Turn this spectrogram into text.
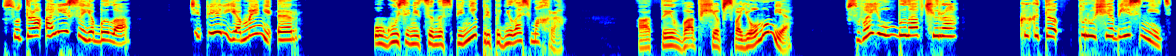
С утра Алиса я была. Теперь я Мэнни Эр». У гусеницы на спине приподнялась махра. «А ты вообще в своем уме?» «В своем была вчера. Как это проще объяснить?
